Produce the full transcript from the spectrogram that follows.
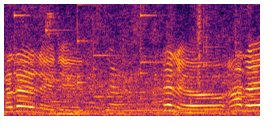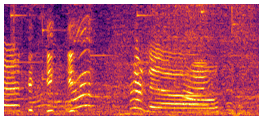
hello ladies. Hello, Alice. hello.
